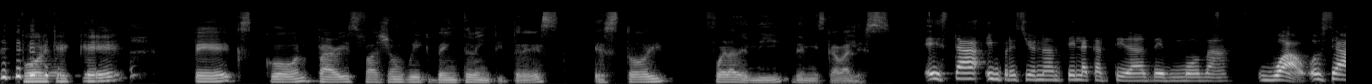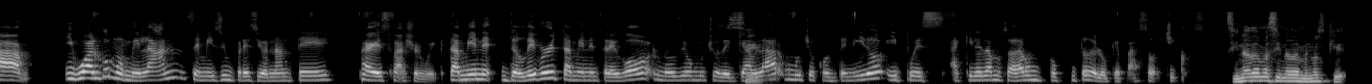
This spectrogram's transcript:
porque qué pex con Paris Fashion Week 2023. Estoy fuera de mí, de mis cabales. Está impresionante la cantidad de moda. Wow, o sea, igual como Milán, se me hizo impresionante Paris Fashion Week. También eh, Delivered, también entregó, nos dio mucho de qué Sí. hablar, mucho contenido y pues aquí les vamos a dar un poquito de lo que pasó, chicos. Sí, nada más y nada menos que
